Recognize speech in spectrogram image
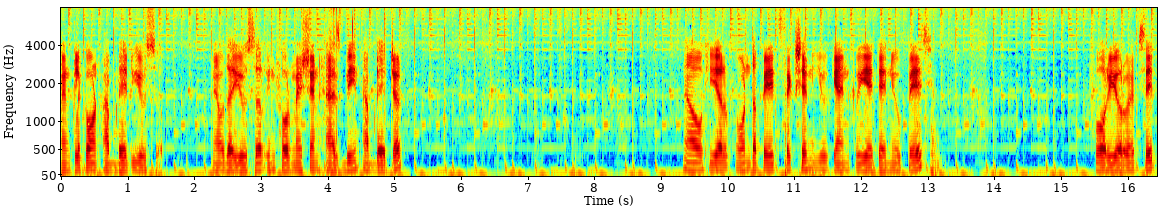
and click on update user. Now the user information has been updated. Now here on the page section you can create a new page for your website.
